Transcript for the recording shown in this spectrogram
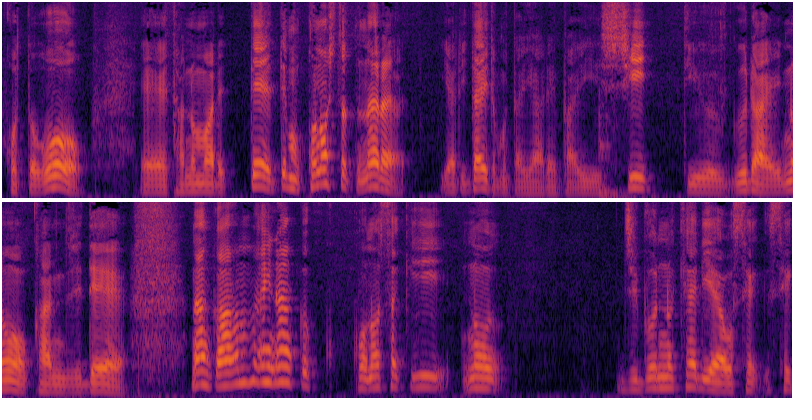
ことを、えー、頼まれて、でもこの人とならやりたいと思ったらやればいいしっていうぐらいの感じで、なんかあんまりなんかこの先の自分のキャリアを設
